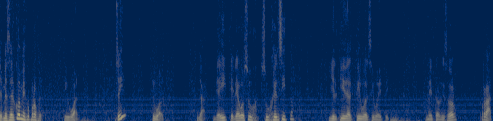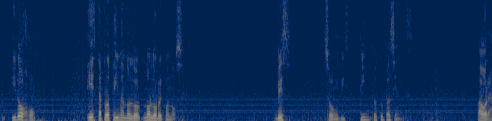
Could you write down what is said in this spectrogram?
se me acercó y me dijo, profe, igual. ¿Sí? Igual. Ya, de ahí que le hago su, su gencito y él tiene activo el CYP. Metabolizador rápido. Y ojo, esta proteína no lo, no lo reconoce. ¿Ves? Son distintos tus pacientes. Ahora,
